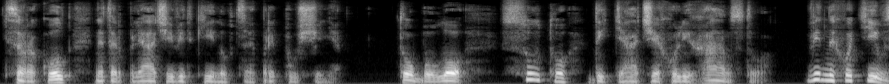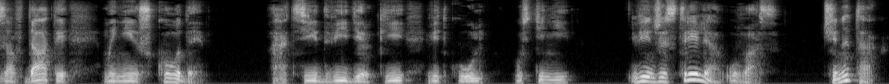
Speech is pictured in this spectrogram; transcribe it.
Сороколт нетерпляче відкинув це припущення. То було суто дитяче хуліганство. Він не хотів завдати мені шкоди. А ці дві дірки від куль у стіні. Він же стріляв у вас, чи не так?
